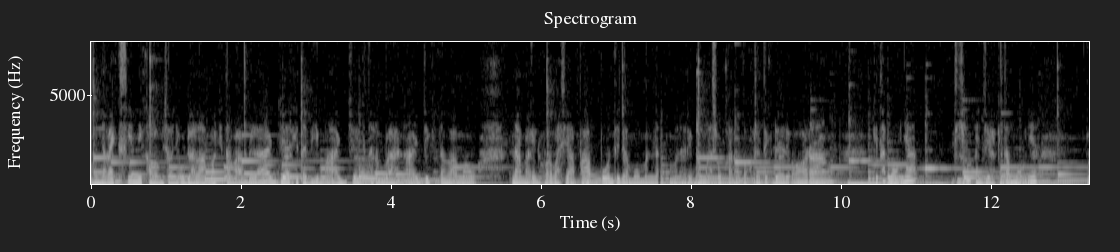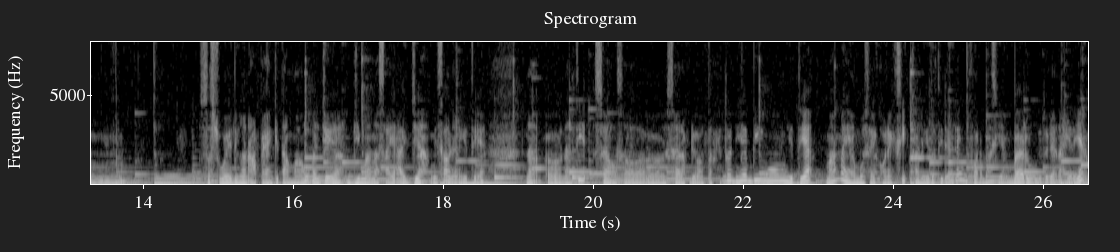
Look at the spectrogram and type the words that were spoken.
menyeleksi nih kalau misalnya udah lama kita nggak belajar kita diem aja kita rebahan aja kita nggak mau nama informasi apa pun tidak mau menerima masukan atau kritik dari orang. Kita maunya diem aja kita maunya hmm, sesuai dengan apa yang kita mau aja ya gimana saya aja misalnya gitu ya. Nah e, nanti sel-sel e, saraf di otak itu dia bingung gitu ya mana yang mau saya koneksikan gitu tidak ada informasi yang baru gitu. Dan akhirnya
